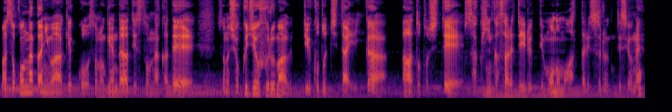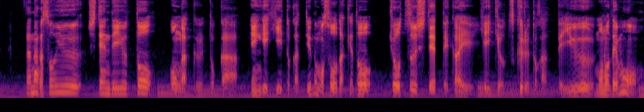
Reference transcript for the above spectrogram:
まあ、そこの中には結構その現代アーティストの中でその食事を振る舞うっていうこと自体がアートとして作品化されているっていうものもあったりするんですよね。だからなんかそういう視点で言うと音楽とか演劇とかっていうのもそうだけど共通してでかいケーキを作るとかっていうものでも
